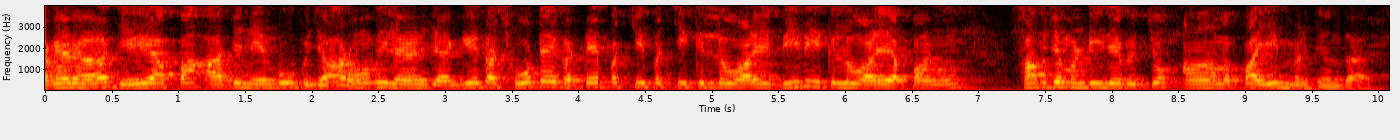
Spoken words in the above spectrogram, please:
ਅਗਰ ਜੇ ਆਪਾਂ ਅੱਜ ਨਿੰਬੂ ਬਾਜ਼ਾਰੋਂ ਵੀ ਲੈਣ ਜਾਈਏ ਤਾਂ ਛੋਟੇ ਗੱਟੇ 25 25 ਕਿਲੋ ਵਾਲੇ 20 20 ਕਿਲੋ ਵਾਲੇ ਆਪਾਂ ਨੂੰ ਸਬਜ਼ ਮੰਡੀ ਦੇ ਵਿੱਚੋਂ ਆਮ ਭਾਈ ਮਿਲ ਜਾਂਦਾ ਹੈ।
